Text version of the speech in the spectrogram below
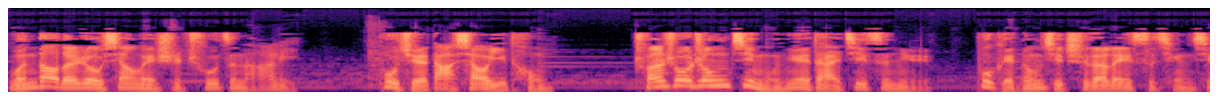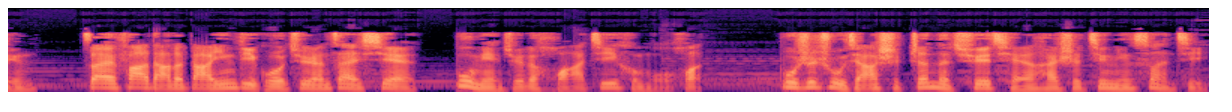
闻到的肉香味是出自哪里？不觉大笑一通。传说中继母虐待继子女，不给东西吃的类似情形，在发达的大英帝国居然再现，不免觉得滑稽和魔幻。不知祝家是真的缺钱，还是精明算计，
